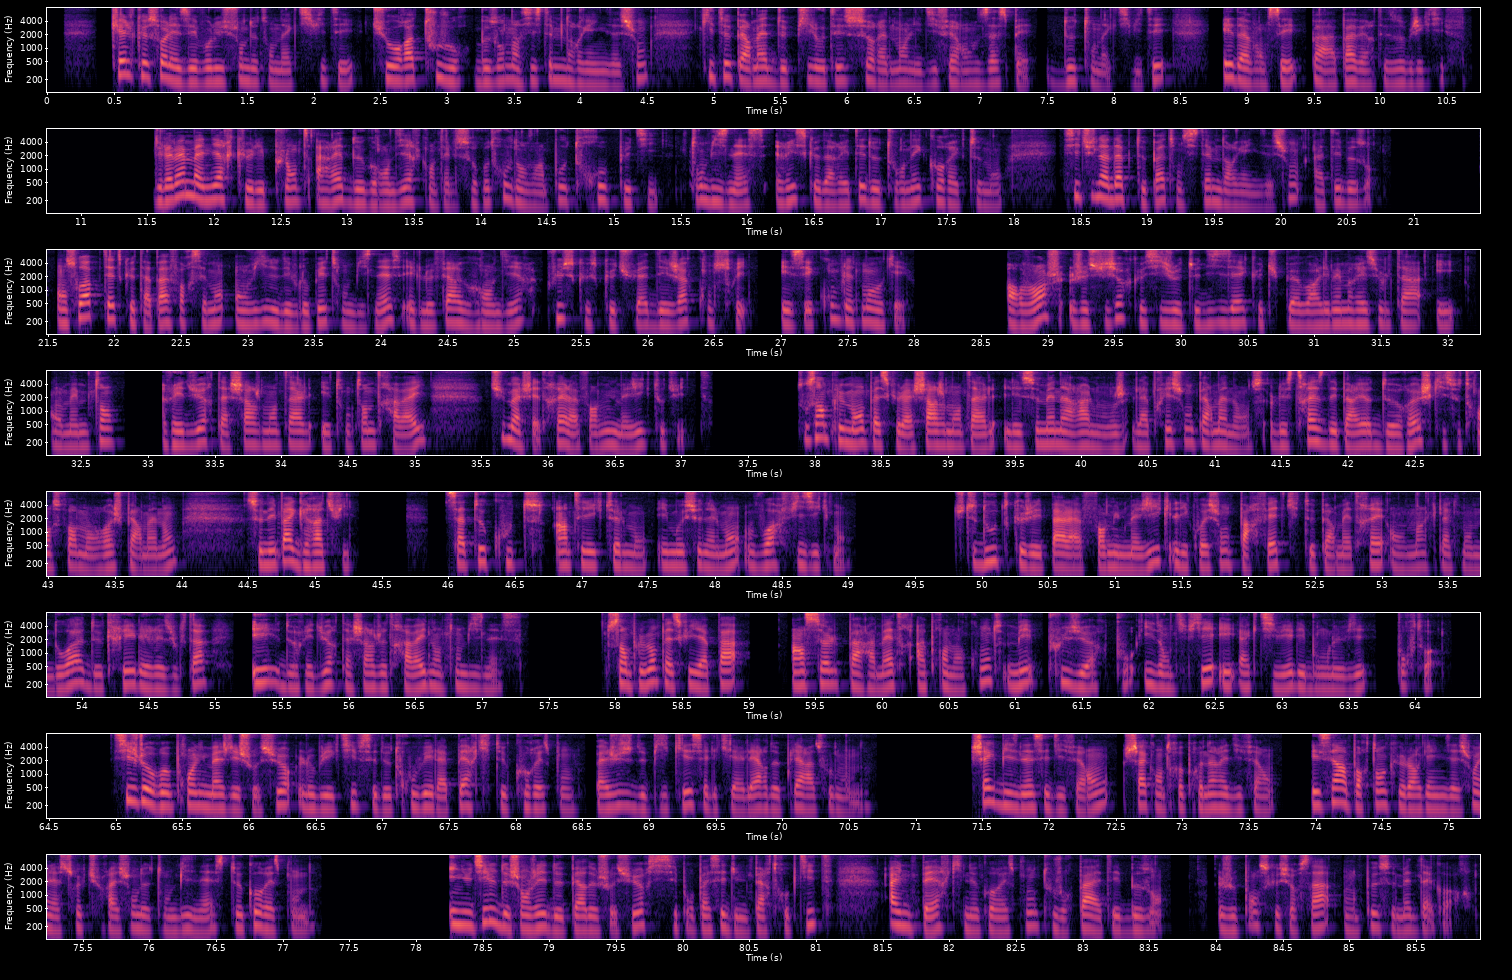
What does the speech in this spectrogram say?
Quelles que soient les évolutions de ton activité, tu auras toujours besoin d'un système d'organisation qui te permette de piloter sereinement les différents aspects de ton activité et d'avancer pas à pas vers tes objectifs. De la même manière que les plantes arrêtent de grandir quand elles se retrouvent dans un pot trop petit, ton business risque d'arrêter de tourner correctement si tu n'adaptes pas ton système d'organisation à tes besoins. En soi, peut-être que tu n'as pas forcément envie de développer ton business et de le faire grandir plus que ce que tu as déjà construit. Et c'est complètement ok. En revanche, je suis sûre que si je te disais que tu peux avoir les mêmes résultats et en même temps réduire ta charge mentale et ton temps de travail, tu m'achèterais la formule magique tout de suite. Tout simplement parce que la charge mentale, les semaines à rallonge, la pression permanente, le stress des périodes de rush qui se transforment en rush permanent, ce n'est pas gratuit. Ça te coûte intellectuellement, émotionnellement, voire physiquement. Tu te doutes que j'ai pas la formule magique, l'équation parfaite qui te permettrait en un claquement de doigts de créer les résultats et de réduire ta charge de travail dans ton business. Tout simplement parce qu'il n'y a pas un seul paramètre à prendre en compte, mais plusieurs pour identifier et activer les bons leviers pour toi. Si je reprends l'image des chaussures, l'objectif c'est de trouver la paire qui te correspond, pas juste de piquer celle qui a l'air de plaire à tout le monde. Chaque business est différent, chaque entrepreneur est différent, et c'est important que l'organisation et la structuration de ton business te correspondent. Inutile de changer de paire de chaussures si c'est pour passer d'une paire trop petite à une paire qui ne correspond toujours pas à tes besoins. Je pense que sur ça, on peut se mettre d'accord.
